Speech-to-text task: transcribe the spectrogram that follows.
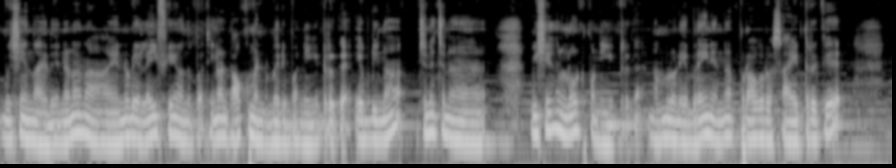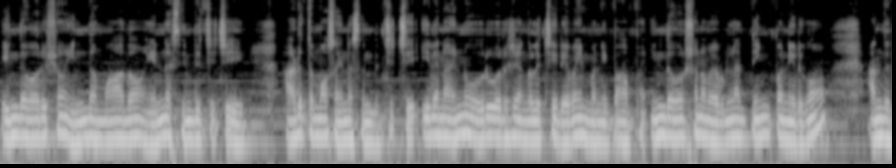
விஷயம் தான் இது. என்னென்னா நான் என்னுடைய லைஃபே வந்து பார்த்திங்கன்னா டாக்குமெண்ட் மாரி பண்ணிக்கிட்டு இருக்கேன். எப்படின்னா சின்ன சின்ன விஷயங்கள் நோட் பண்ணிக்கிட்டு இருக்கேன். நம்மளுடைய பிரெயின் என்ன ப்ராக்ரஸ் ஆகிட்டுருக்கு இந்த வருஷம் இந்த மாதம் என்ன சிந்திச்சிச்சு அடுத்த மாதம் என்ன சிந்திச்சிச்சு இதை நான் இன்னும் ஒரு வருஷம் கழித்து ரிவைன் பண்ணி பார்ப்பேன். இந்த வருஷம் நம்ம எப்படிலாம் திங்க் பண்ணியிருக்கோம் அந்த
